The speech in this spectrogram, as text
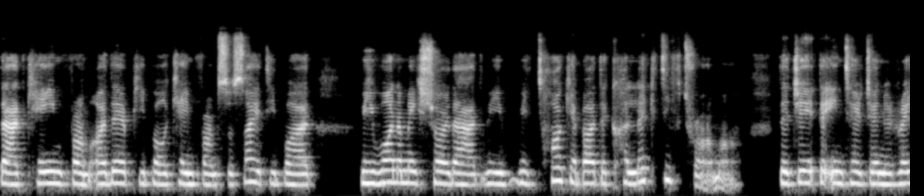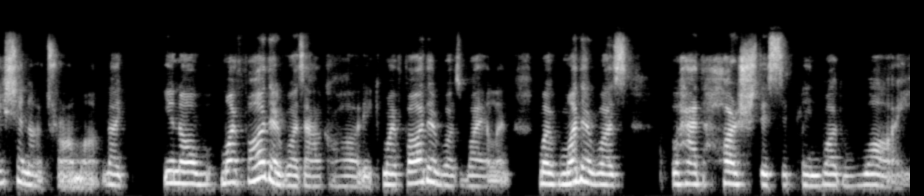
that came from other people, came from society, but we want to make sure that we, we talk about the collective trauma, the, the intergenerational trauma. Like, you know, my father was alcoholic, my father was violent, my mother was had harsh discipline, but why?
